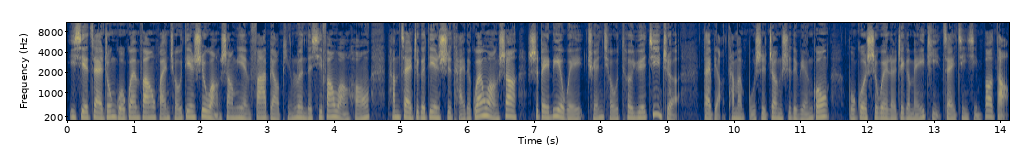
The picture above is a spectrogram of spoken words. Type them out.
一些在中国官方环球电视网上面发表评论的西方网红，他们在这个电视台的官网上是被列为全球特约记者。代表他们不是正式的员工，不过是为了这个媒体在进行报道。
